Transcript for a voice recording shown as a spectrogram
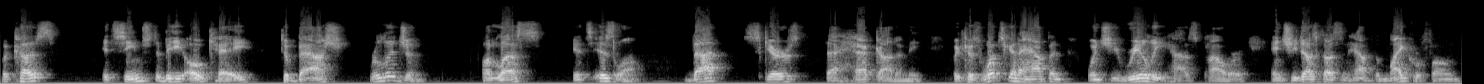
Because it seems to be okay to bash religion unless it's Islam. That scares the heck out of me. Because what's going to happen when she really has power and she just doesn't have the microphone?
